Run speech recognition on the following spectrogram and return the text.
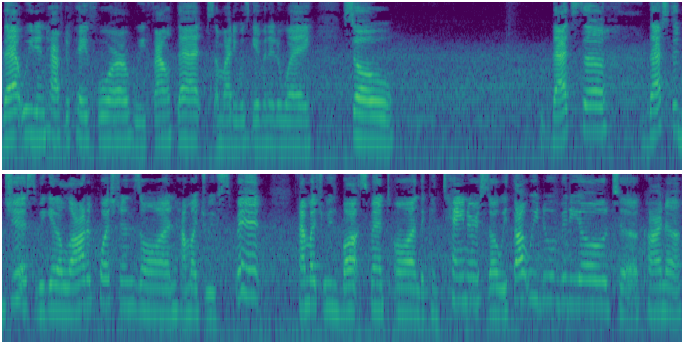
that we didn't have to pay for. We found that somebody was giving it away. So that's the that's the gist. We get a lot of questions on how much we've spent, how much we've bought spent on the containers. So we thought we'd do a video to kind of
